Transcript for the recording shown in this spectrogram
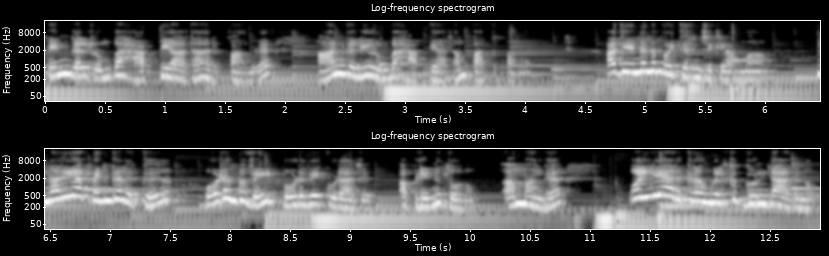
பெண்கள் ரொம்ப ஹாப்பியாக தான் இருப்பாங்க. ஆண்களையும் ரொம்ப ஹாப்பியாக தான் பார்த்துப்பாங்க. அது என்னென்னு போய் தெரிஞ்சுக்கலாமா? நிறைய பெண்களுக்கு உடம்பு வெயிட் போடவே கூடாது அப்படின்னு தோணும். ஆமாங்க. ஒல்லியா இருக்கிறவங்களுக்கு குண்டாகணும்.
